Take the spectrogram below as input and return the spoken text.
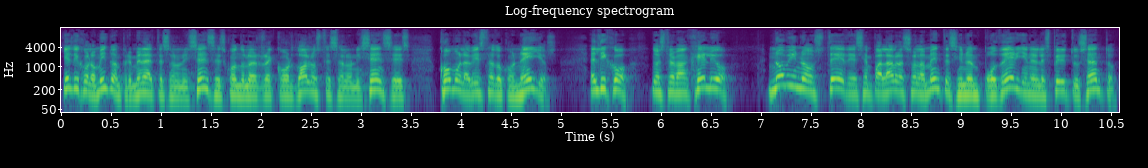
Y él dijo lo mismo en Primera de Tesalonicenses, cuando les recordó a los tesalonicenses cómo le había estado con ellos. Él dijo, nuestro Evangelio no vino a ustedes en palabras solamente, sino en poder y en el Espíritu Santo.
